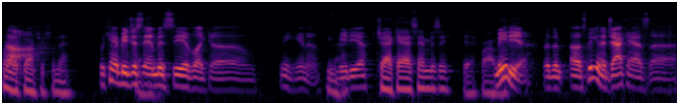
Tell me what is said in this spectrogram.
We're not a country from that. we can't be just embassy of like um, you know, media. Jackass embassy. Yeah, probably. Media. Or the uh, speaking of jackass, uh,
